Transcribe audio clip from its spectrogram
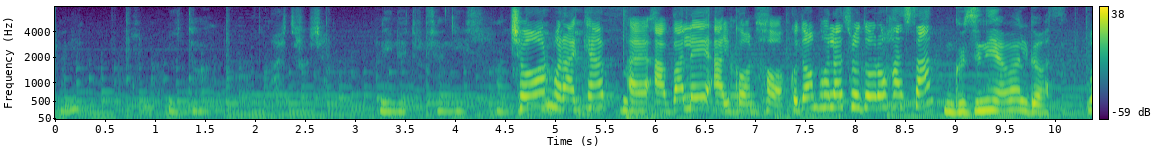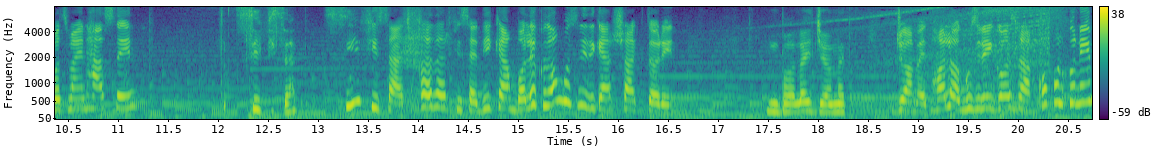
یعنی؟ میتال چهار مرکب اول الکان ها کدام حالت رو دارا هستند گزینه اول گاز. مطمئن هستین؟ سی فیصد. سی فیصد. چقدر فیصدی کم؟ بالای کدام گزینه دیگر شک دارین؟ بالای جامد. جامد. حالا گزینه گاز را قفل کنیم.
